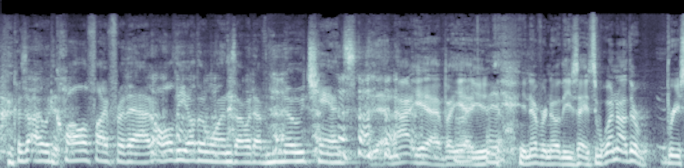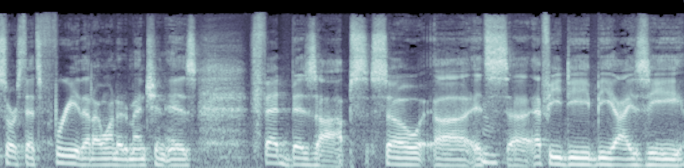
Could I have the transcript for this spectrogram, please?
Because I would qualify for that. All the other ones, I would have no chance. Yeah, not yet, but yeah, you, Yeah. you never know these days. One other resource that's free that I wanted to mention is FedBizOpps. So uh, it's uh, F E D B I Z Z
